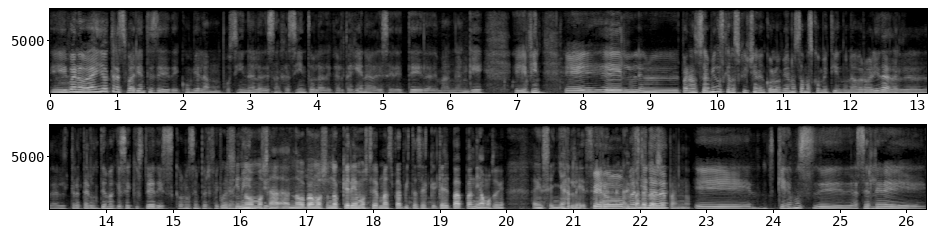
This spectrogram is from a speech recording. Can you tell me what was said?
y bueno, hay otras variantes de, de cumbia, la momposina, la de San Jacinto, la de Cartagena, la de Cerete, la de Mangangué, eh, en fin, eh, el- el- para nuestros amigos que nos escuchan en Colombia no estamos cometiendo una barbaridad al, al tratar un tema que sé que ustedes conocen Pues perfectamente. sí, no vamos a, no vamos, no queremos ser más papistas que, que el Papa, ni vamos a, a enseñarles Pero al, al más que nada, ese pan, ¿no? eh, queremos eh, hacerle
